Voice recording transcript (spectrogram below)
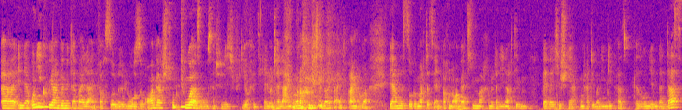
Äh, in der Uni-Queer haben wir mittlerweile einfach so eine lose Orga-Struktur. Also man muss natürlich für die offiziellen Unterlagen immer noch irgendwelche Leute eintragen, aber wir haben das so gemacht, dass wir einfach ein Orga-Team machen und dann je nachdem, wer welche Stärken hat, übernehmen die Personen eben dann das.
